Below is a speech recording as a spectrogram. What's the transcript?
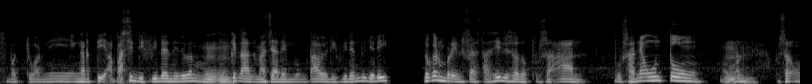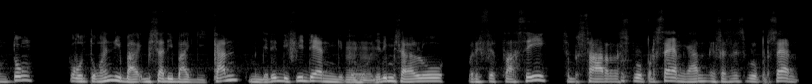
sobat cuan nih ngerti apa sih dividen itu kan Mm-mm. mungkin ada- masih ada yang belum tahu ya dividen tuh jadi lu kan berinvestasi di suatu perusahaan perusahaannya untung ya kan? Perusahaan untung keuntungannya diba- bisa dibagikan menjadi dividen gitu Mhm. jadi misalnya lu berinvestasi sebesar 10% kan investasi 10%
